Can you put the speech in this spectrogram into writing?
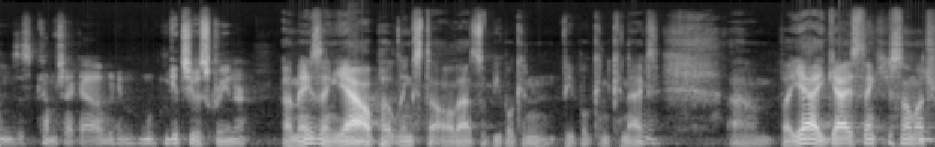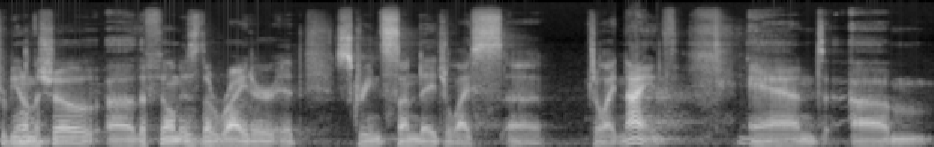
and just come check out. We can we can get you a screener. Amazing. Yeah, I'll put links to all that so people can people can connect. Um, but yeah, guys, thank you so much for being on the show. Uh, the film is The Rider. It screens Sunday, July uh, July 9th. And um,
